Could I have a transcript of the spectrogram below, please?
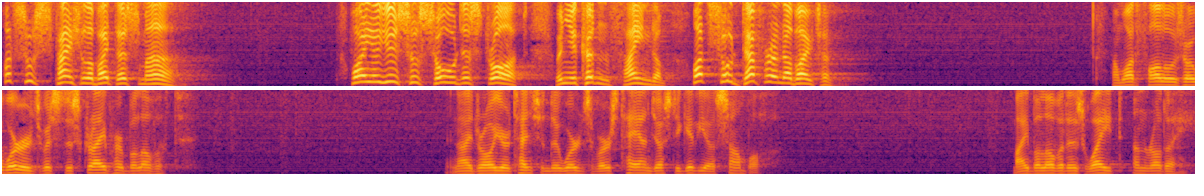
what's so special about this man? Why are you so, so distraught when you couldn't find him? What's so different about him? And what follows are words which describe her beloved. And I draw your attention to words, verse 10, just to give you a sample. My beloved is white and ruddy,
